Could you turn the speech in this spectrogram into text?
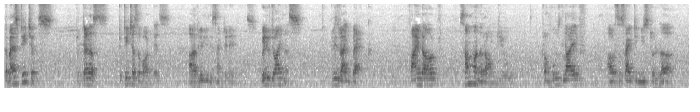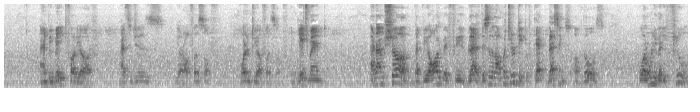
the best teachers to tell us to teach us about this are really the centenarians will you join us please write back Find out someone around you from whose life our society needs to learn. And we wait for your messages, your offers of voluntary offers of engagement. And I'm sure that we all will feel blessed. This is an opportunity to get blessings of those who are only very few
